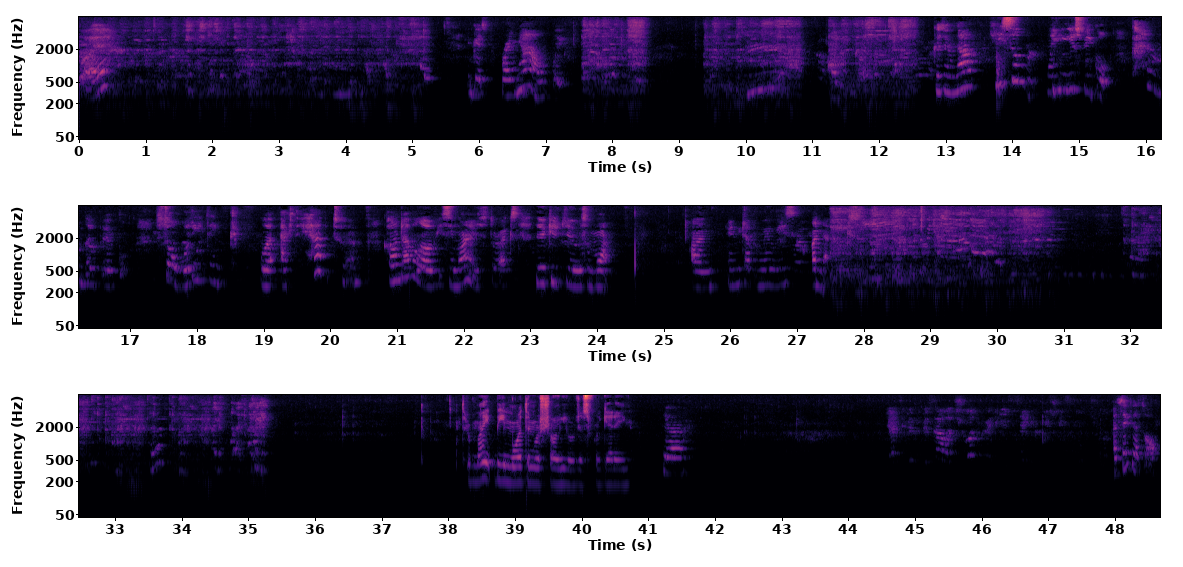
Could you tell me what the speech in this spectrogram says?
What? Guys, right now, wait. Because now he's silver when he used to be gold. Kind of a little bit of gold. So what do you think will actually happen to him? Comment down below if you see more Easter eggs. Then you could do some more on any type of movies on Netflix. There might be more than we're showing you or just forgetting. Yeah. I think that's all.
